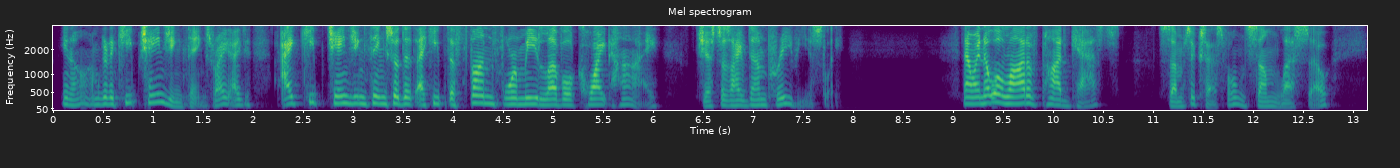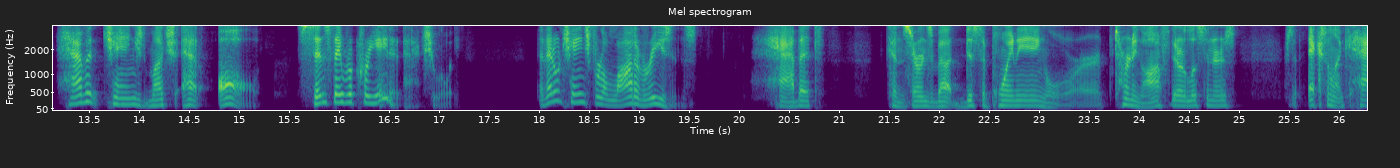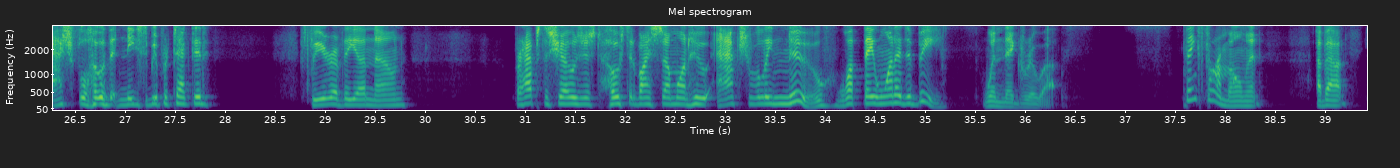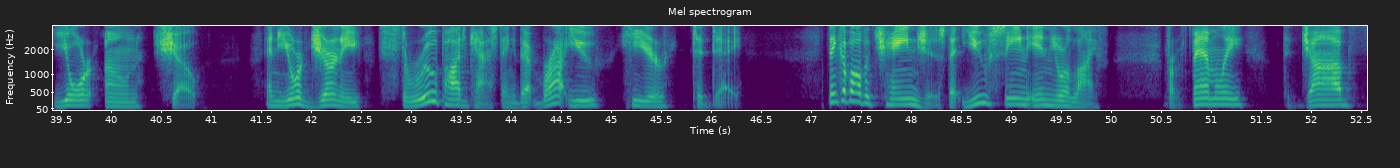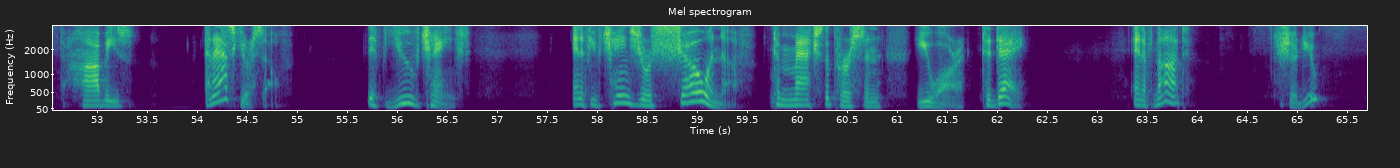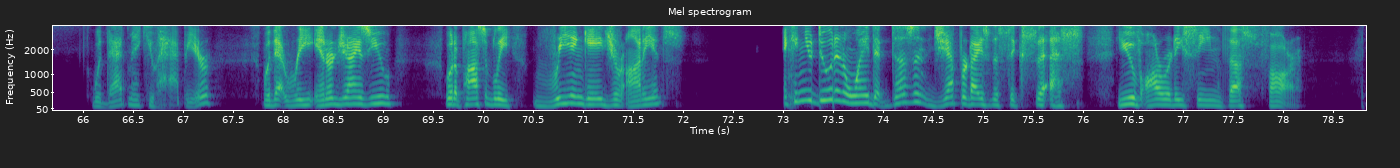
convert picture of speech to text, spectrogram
You know, I'm going to keep changing things, right? I, I keep changing things so that I keep the fun for me level quite high, just as I've done previously. Now, I know a lot of podcasts, some successful and some less so, haven't changed much at all since they were created, actually. And they don't change for a lot of reasons habit, concerns about disappointing or turning off their listeners. There's an excellent cash flow that needs to be protected, fear of the unknown. Perhaps the show is just hosted by someone who actually knew what they wanted to be when they grew up. Think for a moment about your own show and your journey through podcasting that brought you here today. Think of all the changes that you've seen in your life, from family to job to hobbies, and ask yourself if you've changed and if you've changed your show enough to match the person you are today. And if not, should you? Would that make you happier? Would that re energize you? Would it possibly re engage your audience? And can you do it in a way that doesn't jeopardize the success you've already seen thus far?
